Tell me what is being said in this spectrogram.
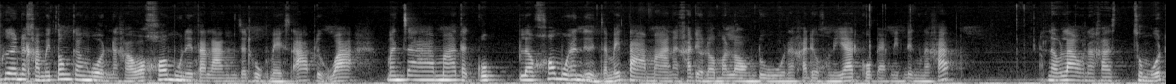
เพื่อนๆนะคะไม่ต้องกังวลนะคะ ว่าข้อมูลในตารางมันจะถูกเมสอัพหรือว่ามันจะมาแต่กรุ๊ปแล้วข้อมูลอันอื่นจะไม่ตามมานะคะ เดี๋ยวเรามาลองดูนะคะ เดี๋ยวขออนุญาต go back นิดนึงนะคะ แล้วเรานะคะ สมมุติ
